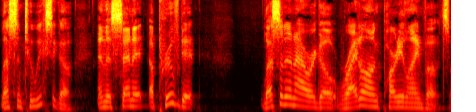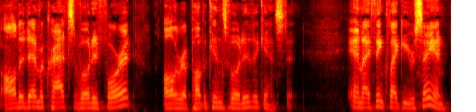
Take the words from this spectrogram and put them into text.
less than two weeks ago, and the Senate approved it less than an hour ago, right along party line votes. All the Democrats voted for it, all the Republicans voted against it. And I think, like you were saying,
